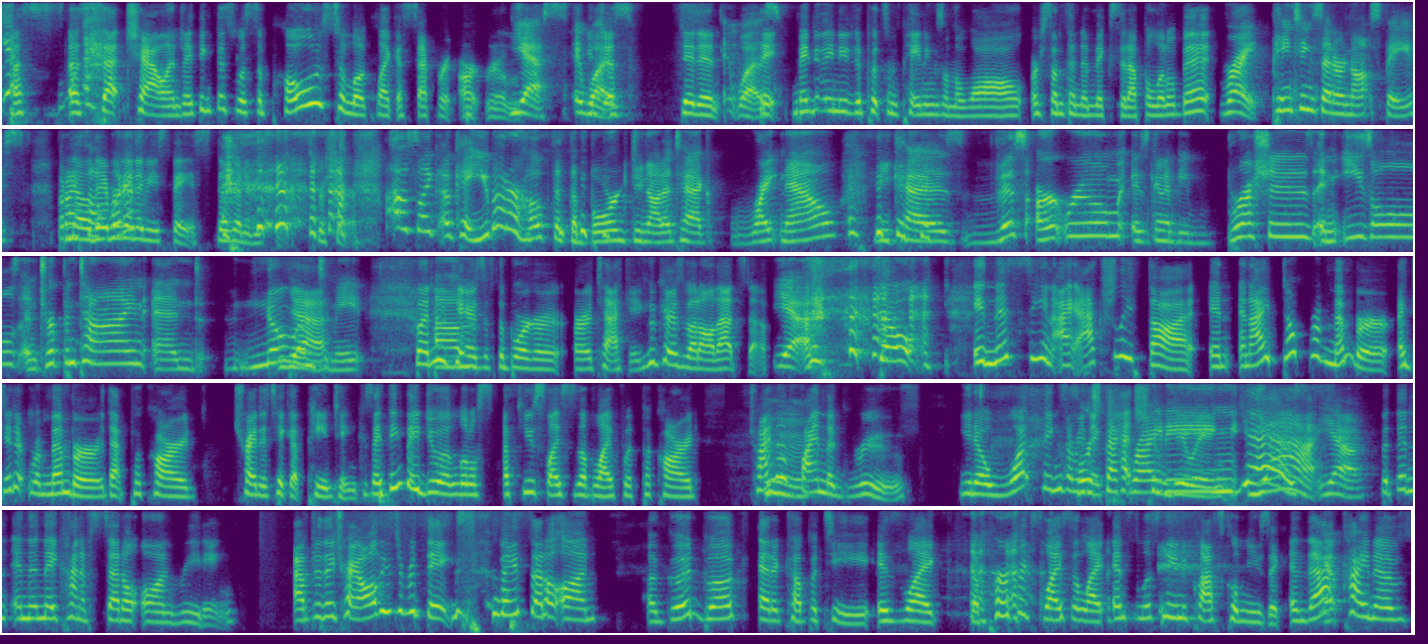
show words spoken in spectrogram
a set challenge. I think this was supposed to look like a separate art room. yes, it It was. just didn't. it was. They, maybe they needed to put some paintings on the wall or something to mix it up a little bit. right. Paintings that are not space. But I no, thought, they were going to if- be space. They're going to be space for sure. I was like, okay, you better hope that the Borg do not attack right now because this art room is going to be brushes and easels and turpentine and no room to meet. But who Um, cares if the Borg are, are attacking? Who cares about all that stuff? Yeah. So in this scene, I actually thought, and and I don't remember, I didn't remember that Picard tried to take up painting because I think they do a little, a few slices of life with Picard, trying Mhm. to find the groove. You know what things are we going to catch him doing? riding. Yeah, Yes. yeah. But then and then they kind of settle on reading. After they try all these different things, they settle on a good book and a cup of tea is like the perfect slice of life and listening to classical music. And that Yep. kind of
